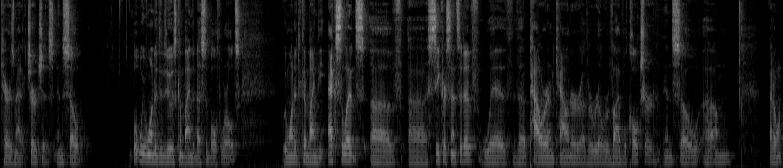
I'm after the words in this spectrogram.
charismatic churches. And so, what we wanted to do is combine the best of both worlds. We wanted to combine the excellence of uh, seeker sensitive with the power encounter of a real revival culture. And so, um, I don't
